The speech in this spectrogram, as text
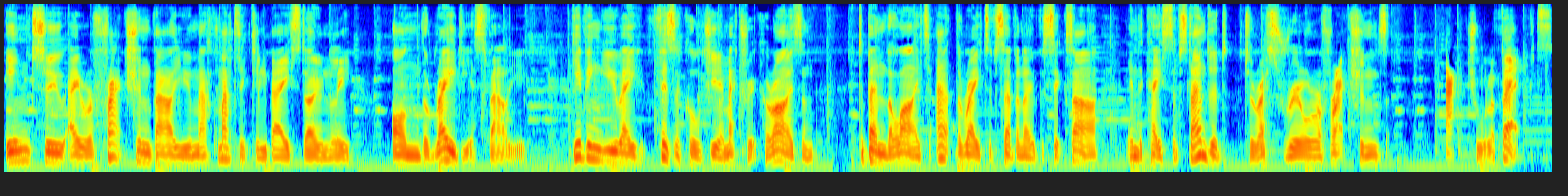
into a refraction value mathematically based only on the radius value, giving you a physical geometric horizon to bend the light at the rate of 7 over 6r in the case of standard terrestrial refraction's actual effects,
